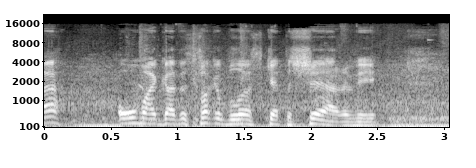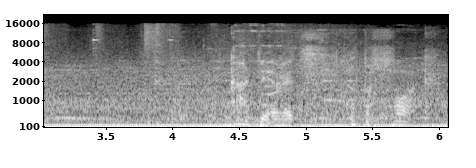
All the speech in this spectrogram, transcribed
Ah! Oh my god, this fucking blow scared the shit out of me. God damn it. What the fuck?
